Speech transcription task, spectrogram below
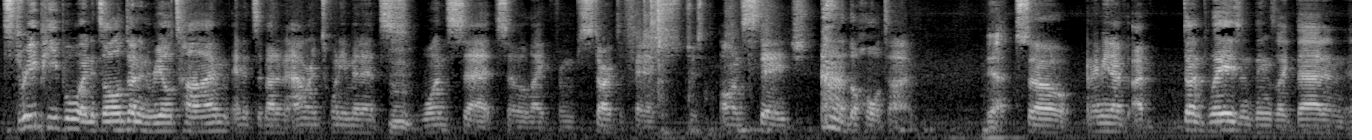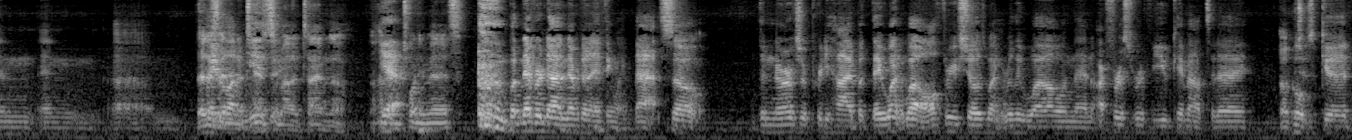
it's three people and it's all done in real time and it's about an hour and 20 minutes Mm. one set so like from start to finish just on stage the whole time yeah. so and i mean i've, I've done plays and things like that and and, and um, That is a lot of intense music amount of time, though. Yeah. 120 minutes. but never done never done anything like that so the nerves are pretty high but they went well all three shows went really well and then our first review came out today Oh, cool. which is good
